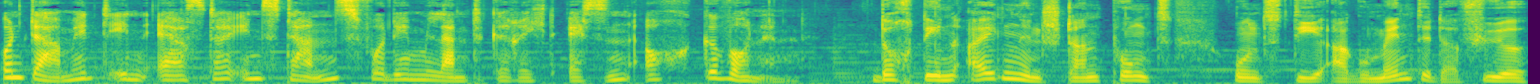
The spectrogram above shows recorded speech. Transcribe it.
und damit in erster Instanz vor dem Landgericht Essen auch gewonnen. Doch den eigenen Standpunkt und die Argumente dafür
